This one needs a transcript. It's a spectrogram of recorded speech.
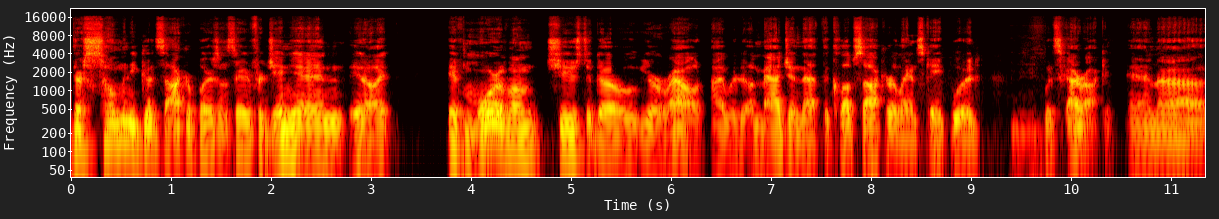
there's so many good soccer players in the state of Virginia, and you know, it, if more of them choose to go your route, I would imagine that the club soccer landscape would would skyrocket. And uh,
